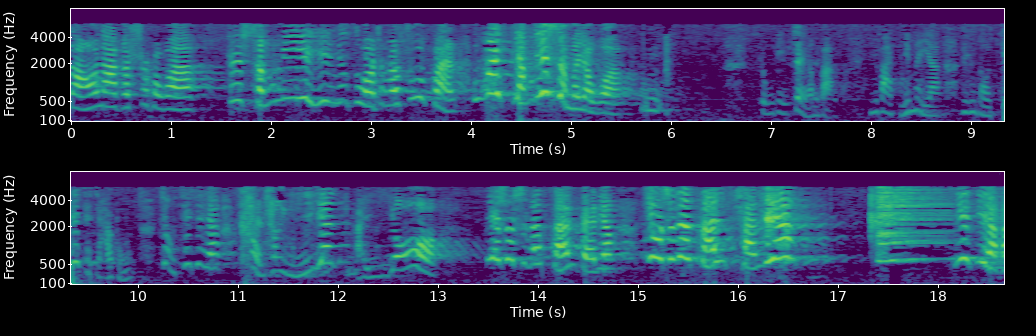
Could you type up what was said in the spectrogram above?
到那个时候啊这生米已经做成了熟饭我还想的什么呀我？嗯。兄弟这样吧你把弟妹呀领到姐姐家中叫姐姐呀看上一眼。哎呦别说是那三百两就是那三千两。姐姐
